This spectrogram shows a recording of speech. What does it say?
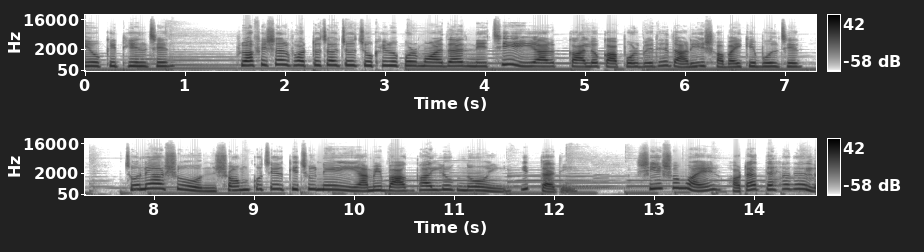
এ ওকে ঠেলছেন। প্রফেসর ভট্টাচার্য চোখের ওপর ময়দান নেচি আর কালো কাপড় বেঁধে দাঁড়িয়ে সবাইকে বলছেন, চলে আসুন, সংকোচের কিছু নেই, আমি বাঘ ভাল্লুক নই, ইত্যাদি। সে সময়ে হঠাৎ দেখা গেল,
